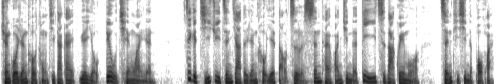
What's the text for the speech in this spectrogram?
全国人口统计大概约有六千万人。这个急剧增加的人口也导致了生态环境的第一次大规模整体性的破坏。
